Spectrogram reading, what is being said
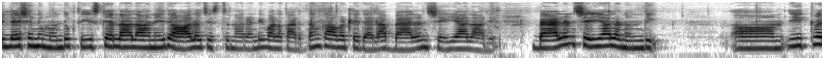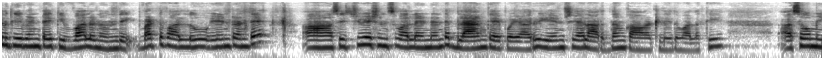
రిలేషన్ని ముందుకు తీసుకెళ్ళాలా అనేది ఆలోచిస్తున్నారండి. వాళ్ళకి అర్థం కావట్లేదు ఎలా బ్యాలెన్స్ చేయాలా అని బ్యాలెన్స్ చేయాలని ఉంది. ఈక్వల్ గివ్ అండ్ టేక్ ఇవ్వాలని ఉంది. బట్ వాళ్ళు ఏంటంటే సిచ్యువేషన్స్ వల్ల ఏంటంటే బ్లాంక్ అయిపోయారు. ఏం చేయాలో అర్థం కావట్లేదు వాళ్ళకి. సో మీ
